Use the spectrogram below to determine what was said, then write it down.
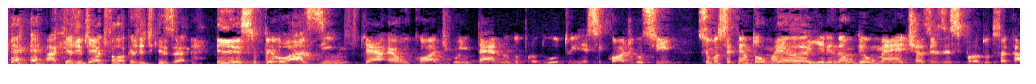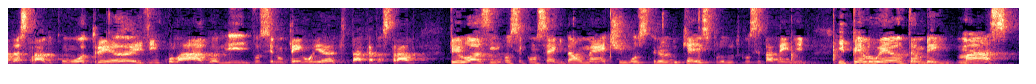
Aqui a gente que é pode falar o que a gente quiser. Isso, pelo Azim, que é, é, um código interno do produto, e esse código, se, se você tentou um EAN e ele não deu match, às vezes esse produto foi cadastrado com outro EAN e vinculado ali, e você não tem o EAN que está cadastrado, pelo Azim você consegue dar um match mostrando que é esse produto que você está vendendo. E pelo EAN também. Mas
